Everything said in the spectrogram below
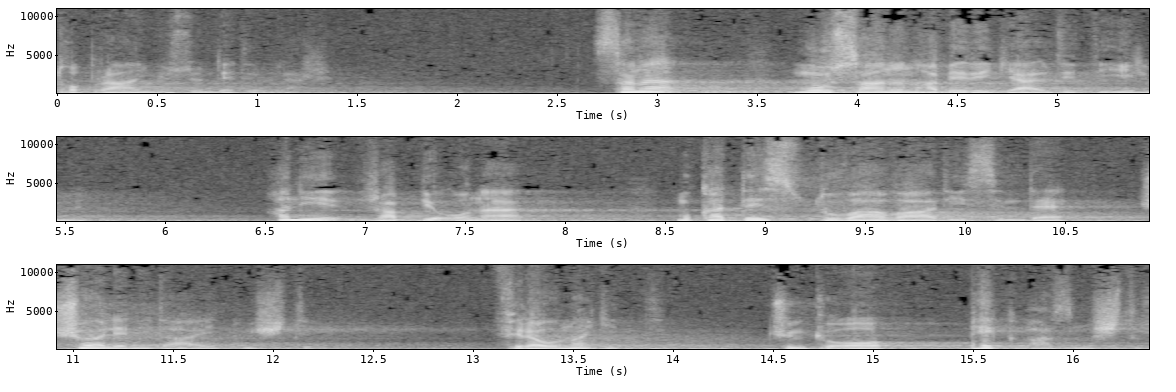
toprağın yüzündedirler. Sana Musa'nın haberi geldi değil mi? Hani Rabbi ona mukaddes Tuva Vadisi'nde şöyle nida etmişti. Firavun'a git çünkü o pek azmıştır.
